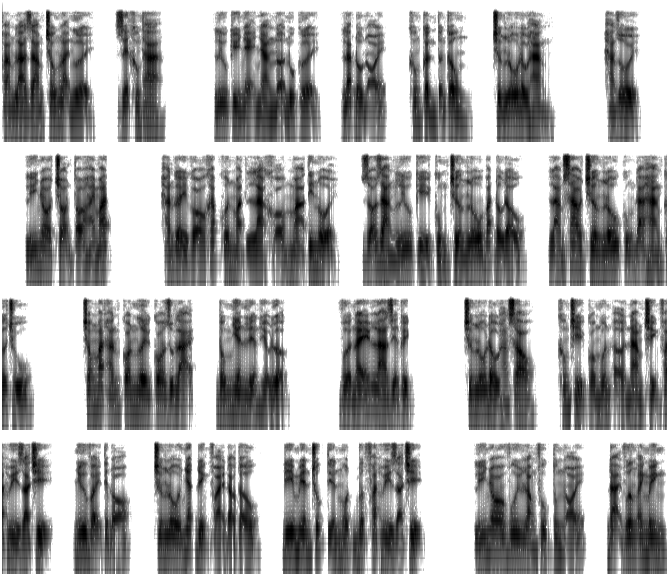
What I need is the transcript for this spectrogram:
Phàm là dám chống lại người, giết không tha. Lưu kỳ nhẹ nhàng nở nụ cười, lắc đầu nói, không cần tấn công trương Lô đầu hàng. Hàng rồi. Lý nho chọn to hai mắt. Hắn gầy gò khắp khuôn mặt là khó mà tin nổi, rõ ràng lưu kỳ cùng trương lỗ bắt đầu đấu, làm sao trương lỗ cũng đã hàng cơ chú. Trong mắt hắn con ngươi co rụt lại đông nhiên liền hiểu được. Vừa nãy là diễn kịch. Trương lỗ đầu hàng sau, không chỉ có muốn ở nam trịnh phát huy giá trị, như vậy tiếp đó, trương lỗ nhất định phải đào tấu, đi miên trúc tiến một bước phát huy giá trị. Lý nho vui lòng phục tùng nói, đại vương anh minh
